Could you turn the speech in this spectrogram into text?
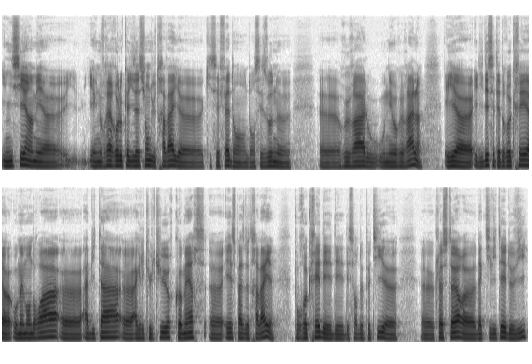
initié, hein, mais il y a une vraie relocalisation du travail qui s'est fait dans, ces zones rurales ou, ou néo-rurales. Euh, et, l'idée, c'était de recréer euh, au même endroit euh, habitat, agriculture, commerce et espace de travail pour recréer des, sortes de petits clusters d'activité et de vie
